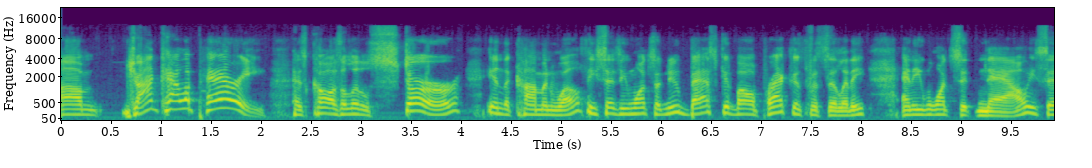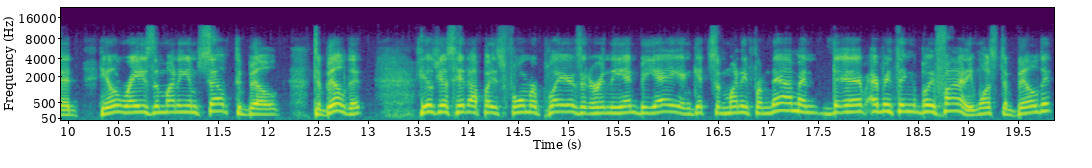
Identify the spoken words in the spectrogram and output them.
Um, John Calipari has caused a little stir in the Commonwealth. He says he wants a new basketball practice facility and he wants it now. He said he'll raise the money himself to build to build it. He'll just hit up his former players that are in the NBA and get some money from them, and everything will be fine. He wants to build it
